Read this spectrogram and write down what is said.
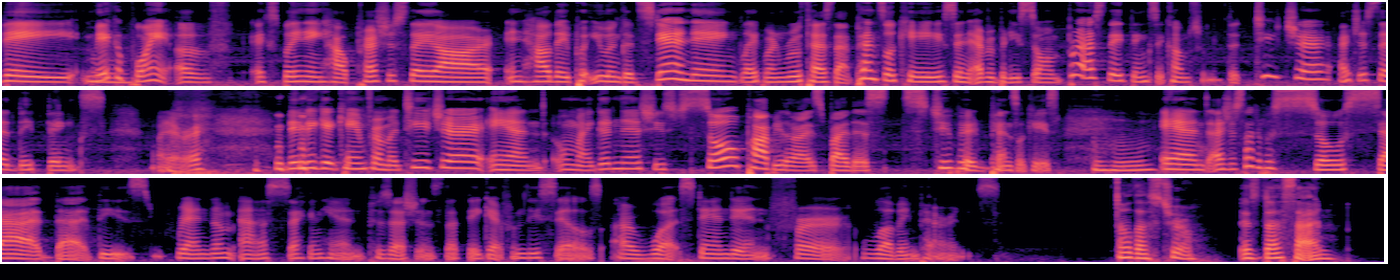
they make a Mm. point of explaining how precious they are and how they put you in good standing. Like when Ruth has that pencil case and everybody's so impressed, they thinks it comes from the teacher. I just said they thinks whatever. they think it came from a teacher, and oh my goodness, she's so popularized by this stupid pencil case. Mm-hmm. And I just thought it was so sad that these random ass secondhand possessions that they get from these sales are what stand in for loving parents. Oh, that's true. Is that sad?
